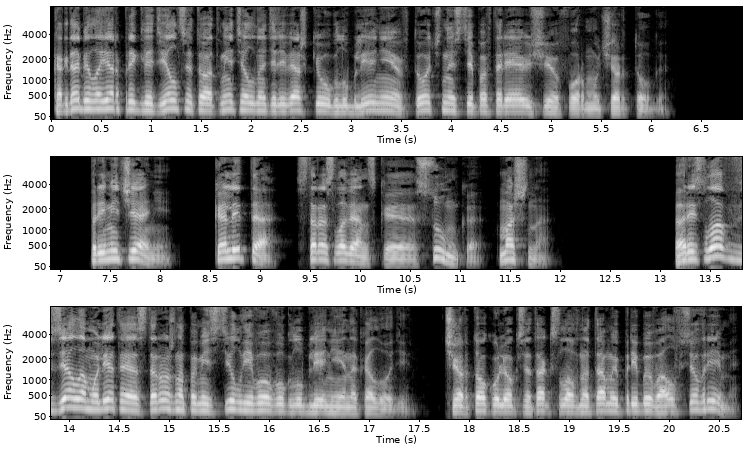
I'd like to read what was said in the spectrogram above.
Когда Белояр пригляделся, то отметил на деревяшке углубление, в точности повторяющее форму чертога. Примечание. Калита. Старославянская. Сумка. Машна. Арислав взял амулет и осторожно поместил его в углубление на колоде. Чертог улегся так, словно там и пребывал все время.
